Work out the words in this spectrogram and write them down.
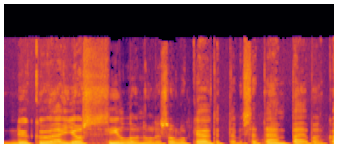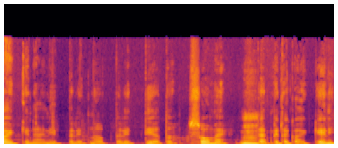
nykyään. Jos silloin olisi ollut käytettävissä tämän päivän kaikki nämä nippelit, nappelit, tieto, some, mm. mitä, mitä kaikkea, niin,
